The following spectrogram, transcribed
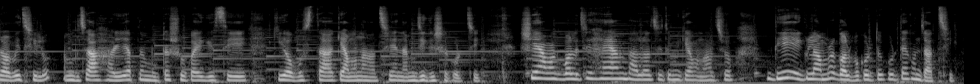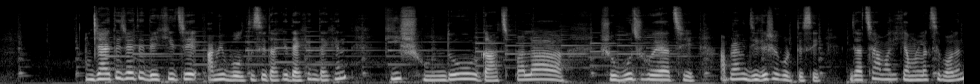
জবে ছিল। আমি বলছি আহারি আপনার মুখটা শুকায় গেছে, কি অবস্থা, কেমন আছেন? আমি জিজ্ঞাসা করছি। সে আমাকে বলে যে হ্যাঁ আমি ভালো আছি, তুমি কেমন আছো? দিয়ে এগুলো আমরা গল্প করতে করতে এখন যাচ্ছি। যাইতে যাইতে দেখি যে আমি বলতেছি তাকে, দেখেন দেখেন, কি সুন্দর গাছপালা সবুজ হয়ে আছে। আপনার আমি জিজ্ঞাসা করতেছি যে আচ্ছা আমাকে কেমন লাগছে বলেন?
